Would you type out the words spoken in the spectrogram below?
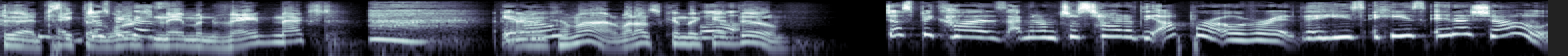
he gonna take the Lord's because- name in vain next? You I mean, know. come on. What else can the Well, kid do? just because I mean I'm just tired of the uproar over it. He's he's in a show,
